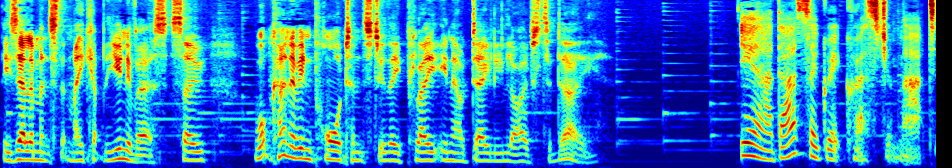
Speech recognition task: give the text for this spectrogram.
these elements that make up the universe. So, what kind of importance do they play in our daily lives today? Yeah, that's a great question, Mat.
